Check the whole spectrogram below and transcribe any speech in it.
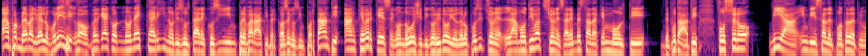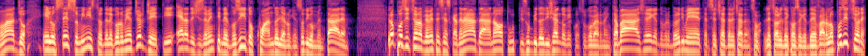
ma è un problema a livello politico, perché ecco, non è carino risultare così impreparati per cose così importanti, anche perché, secondo voci di corridoio dell'opposizione, la motivazione sarebbe stata che molti deputati fossero via in vista del ponte del primo maggio e lo stesso ministro dell'economia Giorgetti era decisamente innervosito quando gli hanno chiesto di commentare. L'opposizione ovviamente si è scatenata, no? tutti subito dicendo che questo governo è incapace, che dovrebbero dimettersi, eccetera, eccetera, insomma, le solite cose che deve fare l'opposizione.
